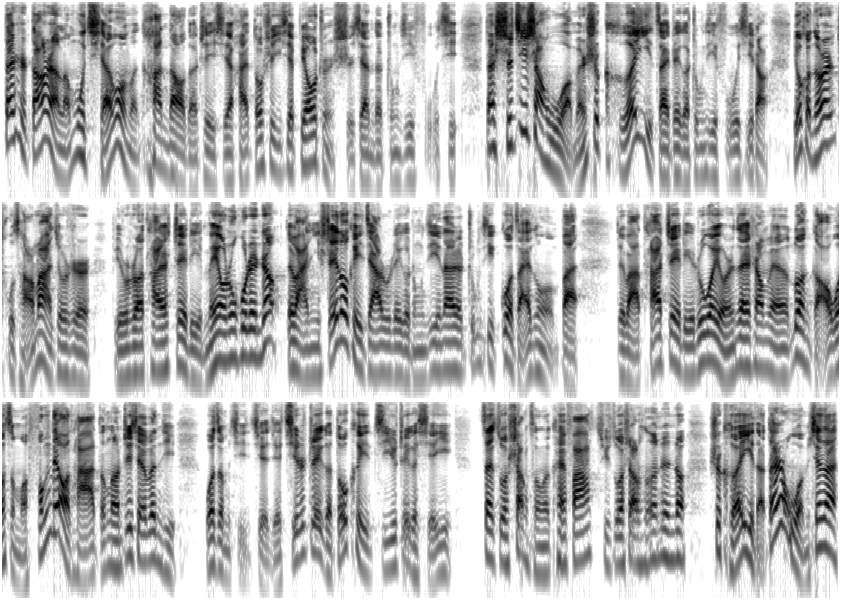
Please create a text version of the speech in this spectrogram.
但是当然了，目前我们看到的这些还都是一些标准实现的中继服务器。但实际上，我们是可以在这个中继服务器上，有很多人吐槽嘛，就是比如说它这里没有用户认证，对吧？你谁都可以加入这个中继，那中继过载怎么办？对吧？它这里如果有人在上面乱搞，我怎么封掉它？等等这些问题，我怎么去解决？其实这个都可以基于这个协议再做上层的开发，去做上层的认证是可以的。但是我们现在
